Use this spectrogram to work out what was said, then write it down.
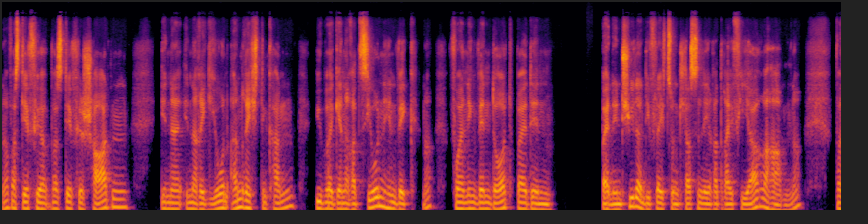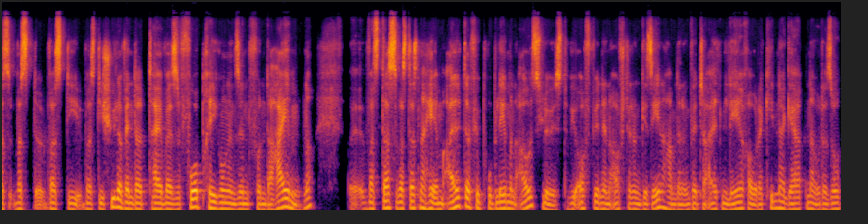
ne, was der für, was der für Schaden in einer, in einer Region anrichten kann, über Generationen hinweg. Ne? Vor allen Dingen, wenn dort bei den, bei den Schülern, die vielleicht so einen Klassenlehrer drei, vier Jahre haben, ne? was, was, was, die, was die Schüler, wenn da teilweise Vorprägungen sind von daheim, ne? Äh, was das, was das nachher im Alter für Probleme auslöst, wie oft wir in den Aufstellungen gesehen haben, dann irgendwelche alten Lehrer oder Kindergärtner oder so,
